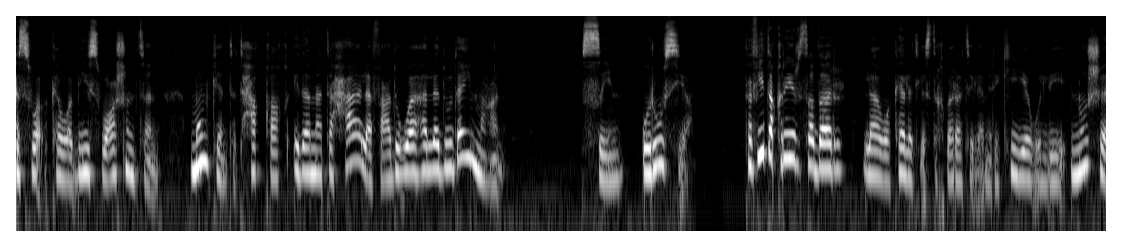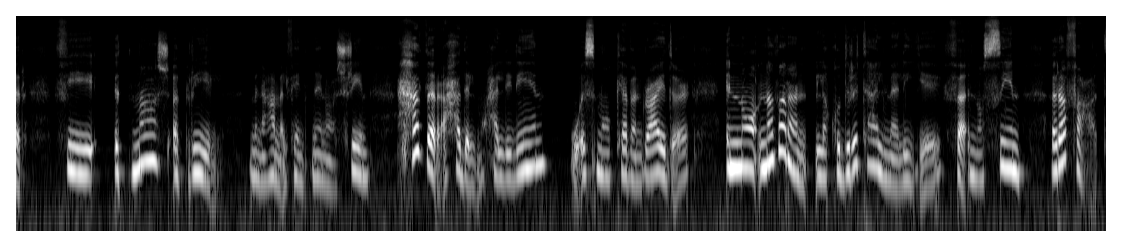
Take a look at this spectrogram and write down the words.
أسوأ كوابيس واشنطن ممكن تتحقق إذا ما تحالف عدواها اللدودين معا الصين وروسيا. ففي تقرير صدر لوكالة الاستخبارات الأمريكية واللي نشر في 12 أبريل من عام 2022 حذر أحد المحللين واسمه كيفن رايدر إنه نظرا لقدرتها المالية فإنه الصين رفعت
